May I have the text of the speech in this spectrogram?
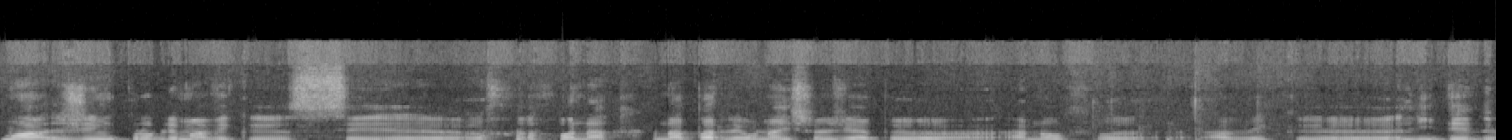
Moi, j'ai un problème avec. Euh, euh, on, a, on a parlé, on a échangé un peu euh, à Neuf avec l'idée de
